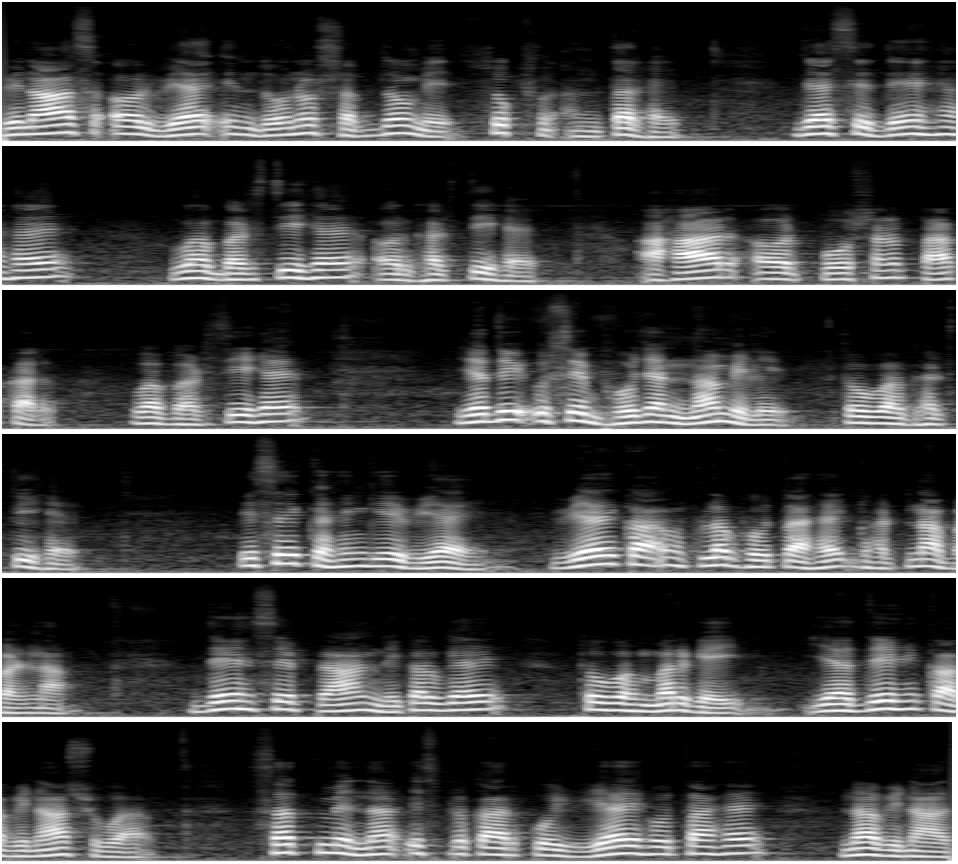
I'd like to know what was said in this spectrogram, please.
विनाश और व्यय इन दोनों शब्दों में सूक्ष्म अंतर है। जैसे देह है, वह बढ़ती है और घटती है। आहार और पोषण पाकर वह बढ़ती है। यदि उसे भोजन न मिले तो वह घटती है। इसे कहेंगे व्यय। व्यय का मतलब होता है घटना बढ़ना। देह से प्राण निकल गए तो वह मर गई। यह देह का विनाश हुआ। सत्य में न इस प्रकार कोई व्यय होता है, न विनाश।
